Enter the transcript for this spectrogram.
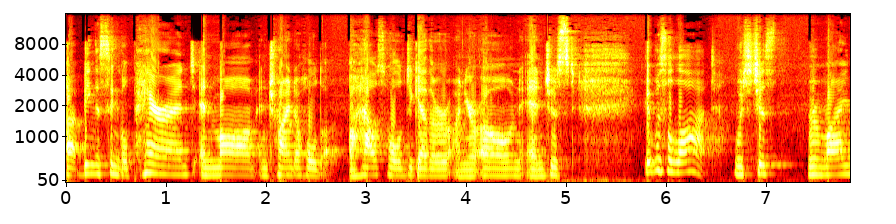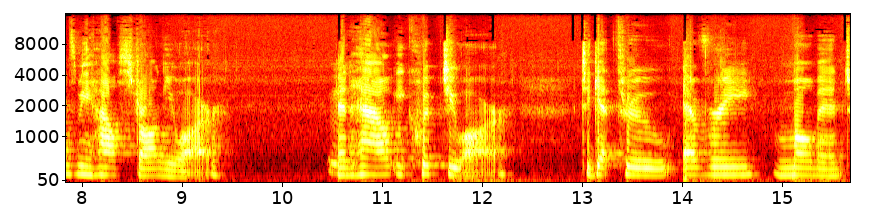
uh, being a single parent and mom, and trying to hold a household together on your own, and just it was a lot, which just reminds me how strong you are and how equipped you are to get through every moment,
